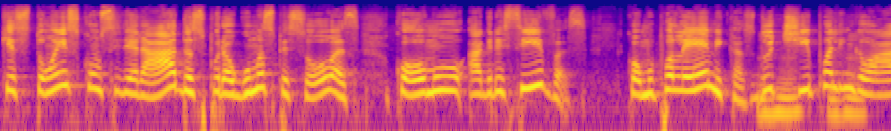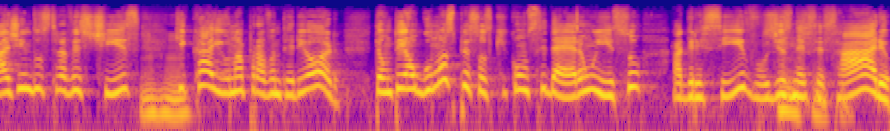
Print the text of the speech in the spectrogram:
questões consideradas por algumas pessoas como agressivas, como polêmicas, do tipo a linguagem dos travestis que caiu na prova anterior. Então tem algumas pessoas que consideram isso agressivo, Sim, desnecessário.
